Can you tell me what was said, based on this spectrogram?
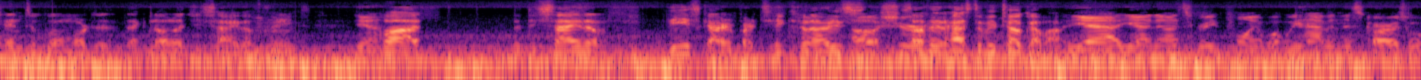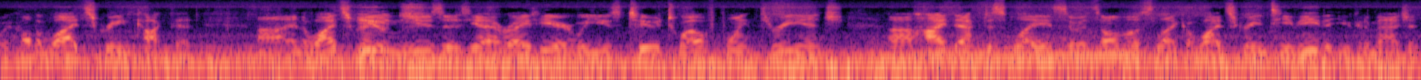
tend to go more to the technology side of Mhm. things. Yeah. But the design of this car in particular is Oh, sure. something that has to be talked about. Yeah, yeah, no, it's a great point. What we have in this car is what we call the widescreen cockpit. Uh, and the widescreen Huge. uses, yeah, right here, we use two 12.3 inch uh, high def displays, so it's almost like a widescreen TV that you could imagine.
